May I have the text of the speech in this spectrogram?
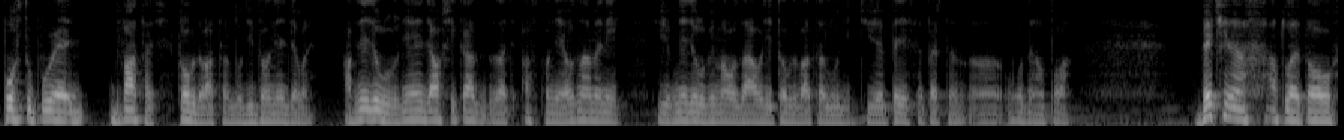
postupuje 20, top 20 ľudí do nedele. A v nedelu už nie je ďalší kat, aspoň nie je oznámený, čiže v nedelu by malo závodiť top 20 ľudí, čiže 50% e, úvodného pola. Väčšina atlétov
